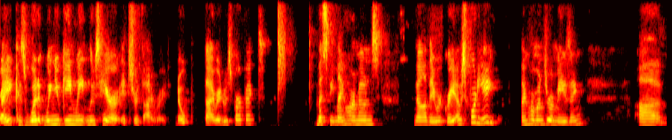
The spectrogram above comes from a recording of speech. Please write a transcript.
right? Because what when you gain weight and lose hair, it's your thyroid. Nope, thyroid was perfect. Must be my hormones. No, they were great. I was 48. My hormones were amazing. Um,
